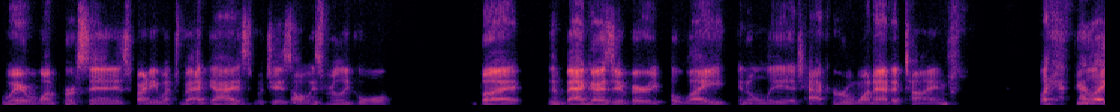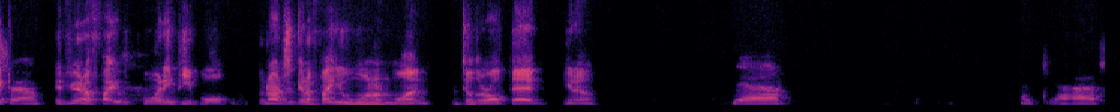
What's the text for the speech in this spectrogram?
where one person is fighting a bunch of bad guys, which is always really cool. But the bad guys are very polite and only attack her one at a time. Like I feel That's like true. if you're gonna fight with 20 people, they're not just gonna fight you one on one until they're all dead, you know? Yeah. I guess.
